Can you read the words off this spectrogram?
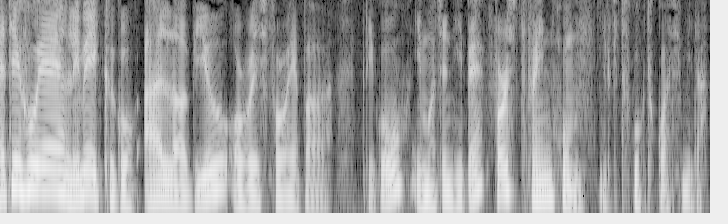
베티 후의 리메이크 곡 I Love You Always Forever 그리고 이모젠 힙의 First Train Home 이렇게 두 곡 듣고 왔습니다.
